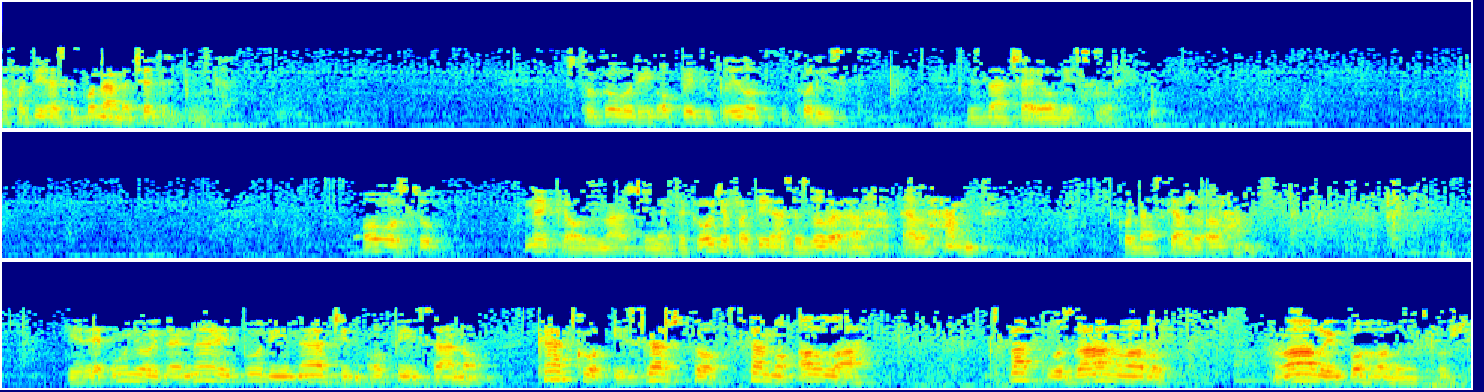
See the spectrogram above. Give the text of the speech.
A Fatiha se ponavlja četiri puta. Što govori opet u prilog i korist i značaj ove sure. Ovo su neka od značenja. Također Fatiha se zove Alhamd. Kod nas kažu Alhamd. Jer je u njoj na najbolji način opisano kako i zašto samo Allah svaku zahvalu, hvalu i pohvalu zasluži.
